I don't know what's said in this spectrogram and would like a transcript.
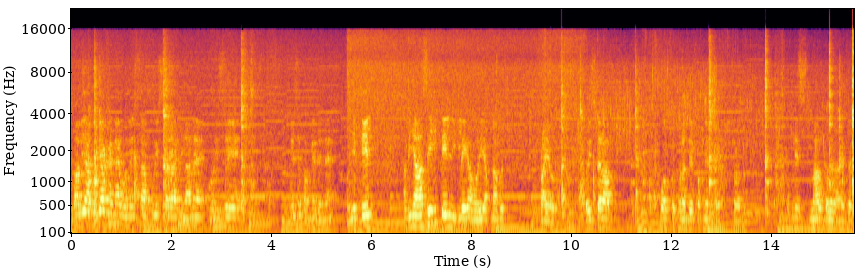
तो अभी आपको क्या करना है बोले इसका आपको इस तरह हिलाना है और इसे फिर से पकने देना है। और ये तेल, अभी यहाँ से ही तेल निकलेगा और ये अपना कुछ फ्राई होगा। तो इस तरह आप पोर्क को थोड़ा देर पकने दीजिए। थोड़ा एटलीस्ट लाल कलर आने तक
